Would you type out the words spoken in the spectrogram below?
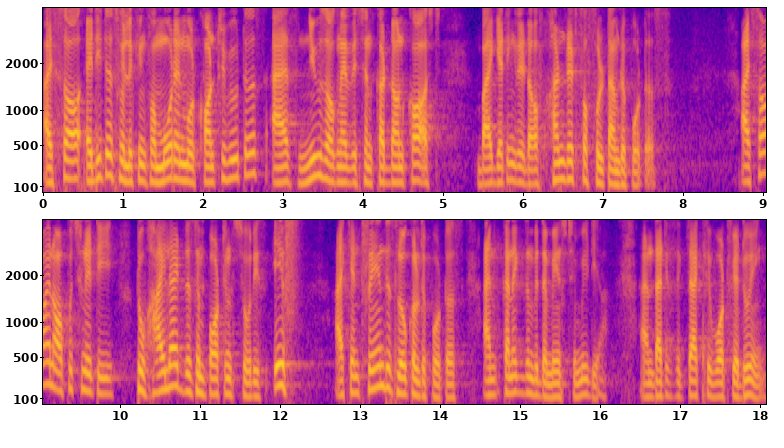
I saw editors were looking for more and more contributors as news organizations cut down costs by getting rid of hundreds of full-time reporters. I saw an opportunity to highlight these important stories if I can train these local reporters and connect them with the mainstream media. And that is exactly what we are doing.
